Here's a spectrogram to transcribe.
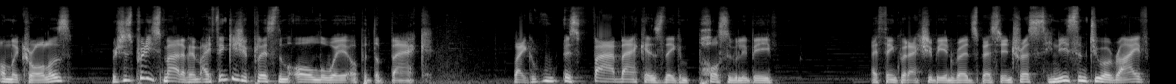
on the crawlers, which is pretty smart of him. I think he should place them all the way up at the back. Like, as far back as they can possibly be. I think would actually be in Red's best interest. He needs them to arrive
